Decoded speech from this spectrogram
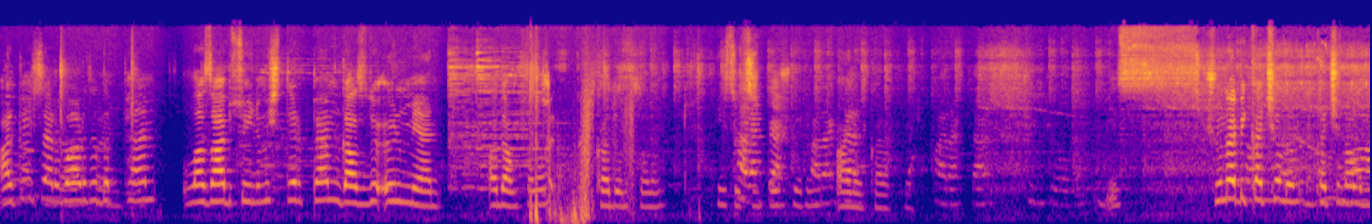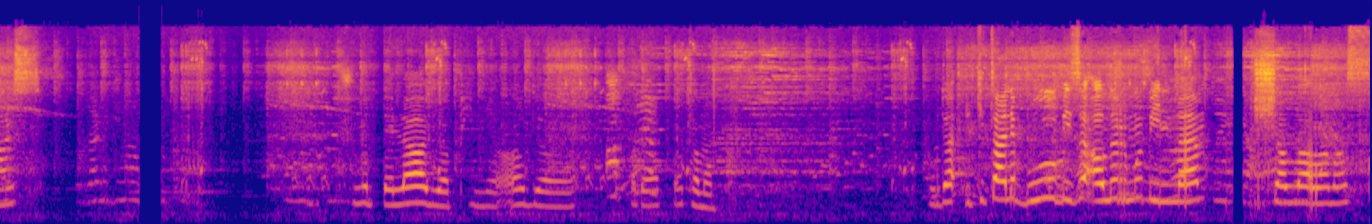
Arkadaşlar bu arada da Pem Laz abi söylemiştir. Pem gazda ölmeyen adam falan. Kadın falan. Neyse siz boş verin. Aynen. Karakter. Biz şuna bir kaçalım. Kaçınalım biz. Şunu bela yapayım ya. Aga. Aga yapma tamam. Burada iki tane bu bizi alır mı bilmem. İnşallah alamaz.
